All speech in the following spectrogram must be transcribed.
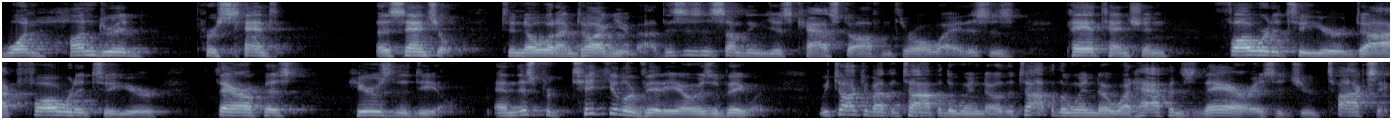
100% essential to know what I'm talking about. This isn't something you just cast off and throw away. This is pay attention, forward it to your doc, forward it to your therapist. Here's the deal. And this particular video is a big one. We talked about the top of the window. The top of the window, what happens there is that you're toxic.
